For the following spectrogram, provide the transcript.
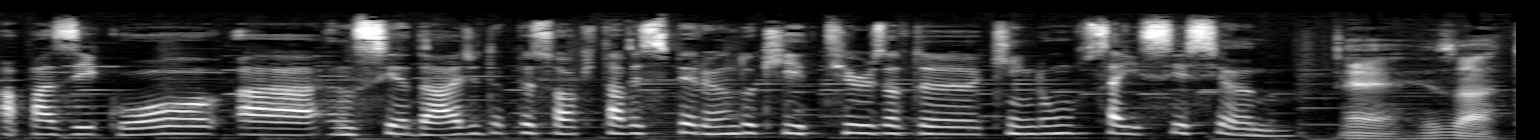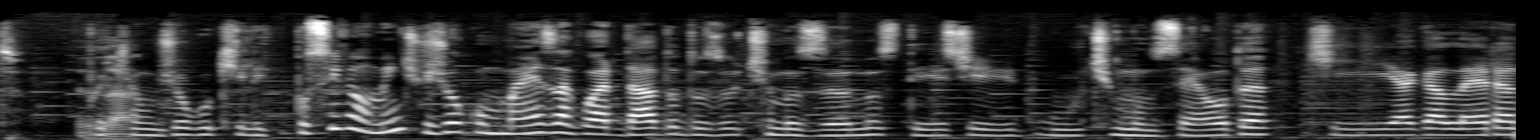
apaziguou a ansiedade da pessoa que estava esperando que Tears of the Kingdom saísse esse ano. É, exato. Porque Exato. é um jogo que ele. Possivelmente o jogo mais aguardado dos últimos anos, desde o último Zelda, que a galera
